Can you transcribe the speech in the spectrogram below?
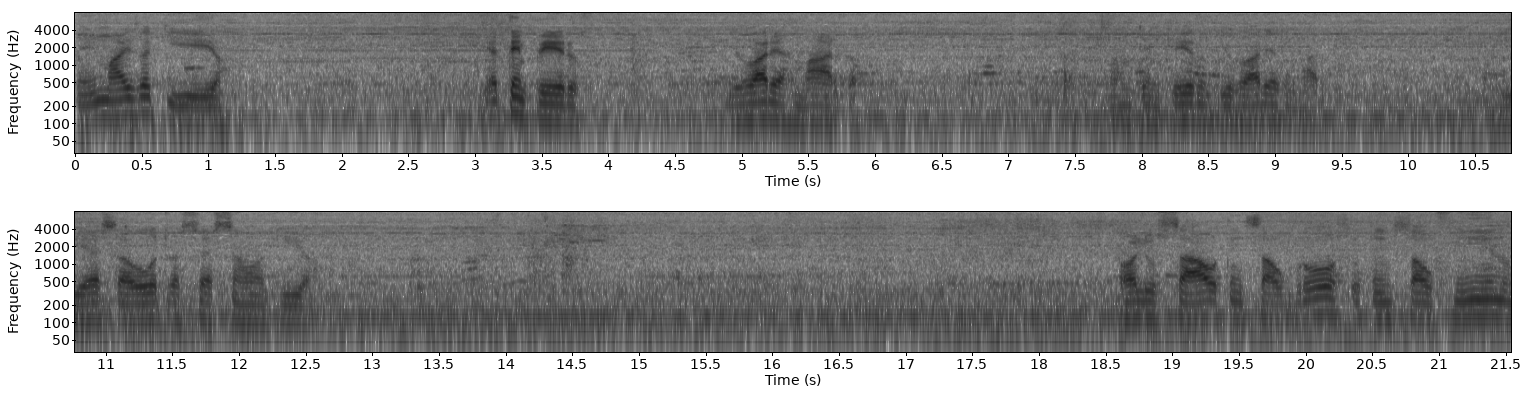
Tem mais aqui, ó. E é temperos de várias marcas. São temperos de várias marcas. E essa outra seção aqui, ó. Olha o sal, tem sal grosso, tem sal fino.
